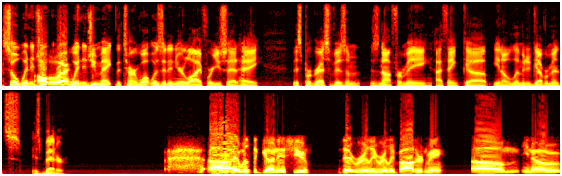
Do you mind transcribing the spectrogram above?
so when did you when did you make the turn? What was it in your life where you said, hey? This progressivism is not for me. I think uh, you know limited governments is better. Uh, it was the gun issue that really, really bothered me. Um, you know,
